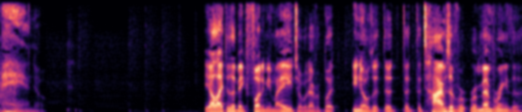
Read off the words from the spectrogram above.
Man, yo. Y'all like to make fun of me my age or whatever, but you know the the the, the times of remembering the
